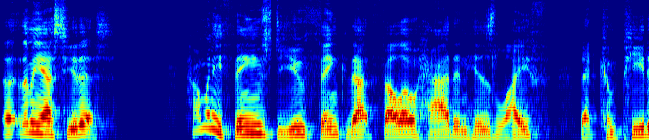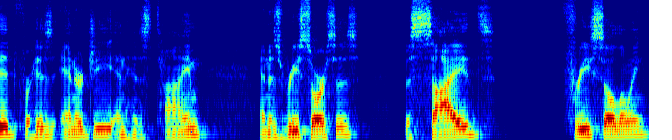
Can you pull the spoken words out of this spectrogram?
Uh, let me ask you this How many things do you think that fellow had in his life that competed for his energy and his time and his resources besides free soloing?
